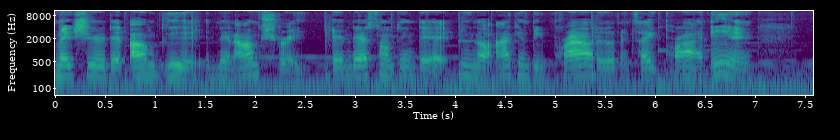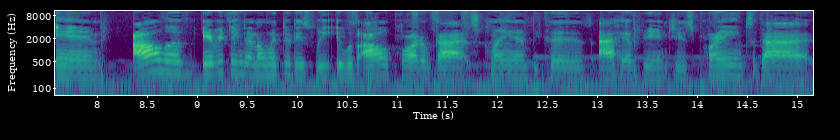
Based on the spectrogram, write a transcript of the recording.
make sure that I'm good and that I'm straight and that's something that you know I can be proud of and take pride in. And all of everything that I went through this week, it was all a part of God's plan because I have been just praying to God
